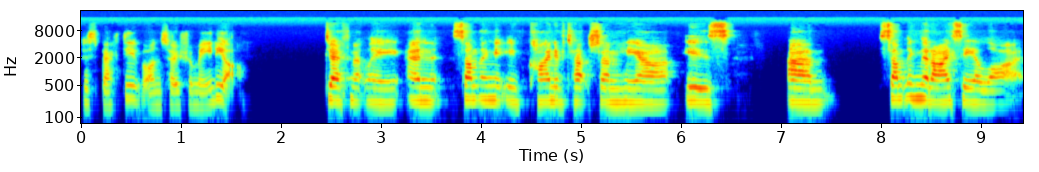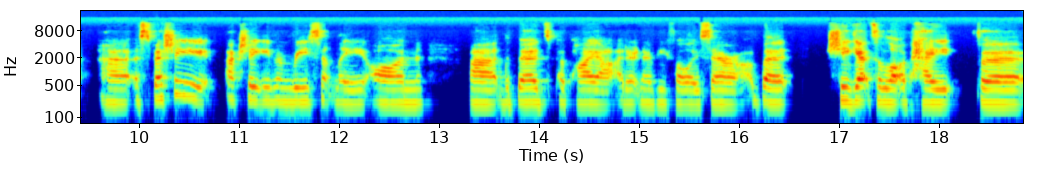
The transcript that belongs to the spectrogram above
perspective on social media definitely. And something that you've kind of touched on here is um, something that i see a lot uh, especially actually even recently on uh, the birds papaya. I don't know if you follow sarah but she gets a lot of hate for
